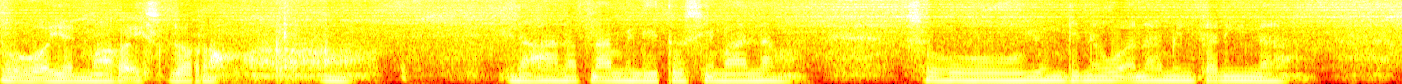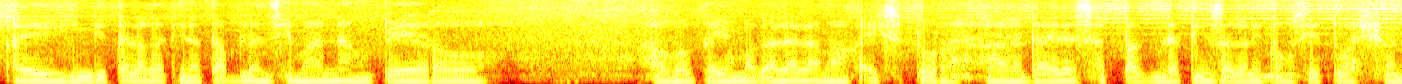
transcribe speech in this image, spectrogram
So ayan mga ka-explore no. Ah, hinahanap namin dito si Manang. So yung ginawa namin kanina ay hindi talaga tinatablan si Manang pero ah, huwag kayong mag-alala mga ka-explore Ah, dahil sa pagdating sa ganitong sitwasyon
